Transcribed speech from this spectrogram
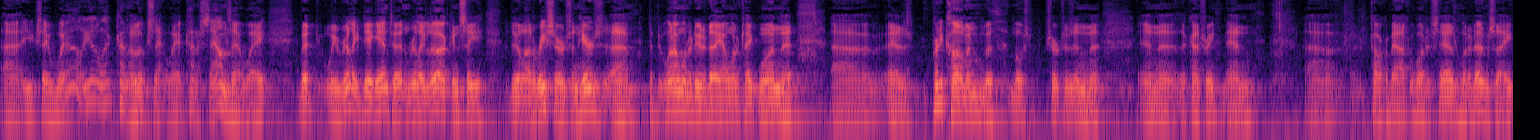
uh, you say, well, you know, that kind of looks that way, it kind of sounds that way. But we really dig into it and really look and see, do a lot of research. And here's um, but what I want to do today. I want to take one that uh, is pretty common with most churches in the, in the, the country and uh, talk about what it says and what it doesn't say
